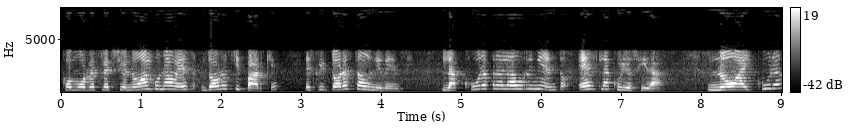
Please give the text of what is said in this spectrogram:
como reflexionó alguna vez Dorothy Parker, escritora estadounidense, la cura para el aburrimiento es la curiosidad. No hay cura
